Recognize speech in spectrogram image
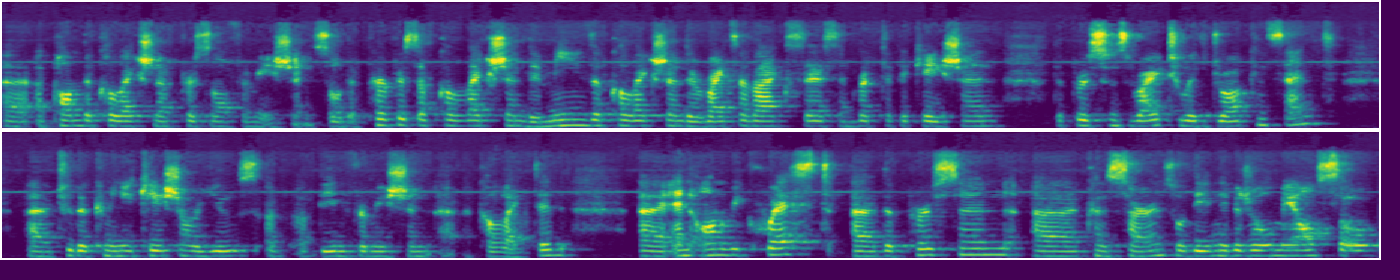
uh, upon the collection of personal information. So, the purpose of collection, the means of collection, the rights of access and rectification, the person's right to withdraw consent uh, to the communication or use of, of the information uh, collected. Uh, and on request, uh, the person uh, concerned, so the individual may also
